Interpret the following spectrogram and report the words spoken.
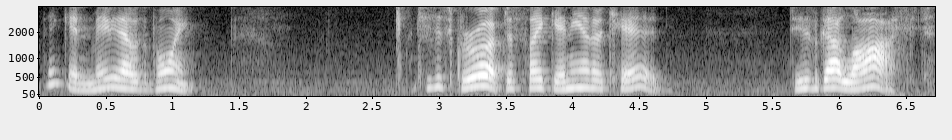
thinking maybe that was a point. Jesus grew up just like any other kid. Jesus got lost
